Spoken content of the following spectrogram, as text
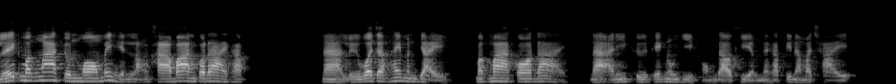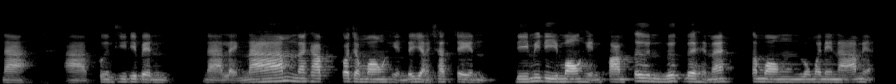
เล็กมากๆ จนมองไม่เห็นหลังคาบ้านก็ได้ครับ นะ หรือว่าจะให้มันใหญ่มากๆก็ได้นะ อันนี้คือเทคโนโลยีของดาวเทียมนะครับที่นำมาใช้ นะพื้นที่ที่เป็นนะแหล่งน้ำนะครับ ก็จะมองเห็นได้อย่างชัดเจน ดีไม่ดีมองเห็นความตื้นลึกเลยเห็นไหมถ้ามองลงไปในน้ำเนี่ย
